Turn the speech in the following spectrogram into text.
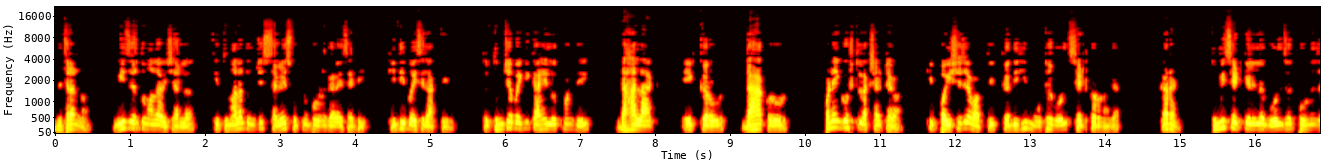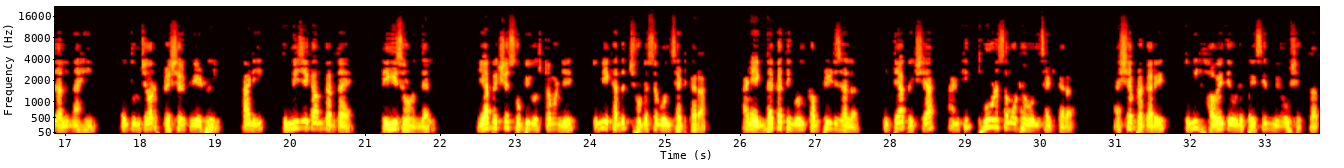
मित्रांनो मी जर तुम्हाला विचारलं की तुम्हाला तुमचे सगळे स्वप्न पूर्ण करायसाठी किती पैसे लागतील? तर तुमच्यापैकी काही लोक म्हणतील दहा लाख एक करोड दहा करोड. पण एक गोष्ट लक्षात ठेवा की पैशाच्या बाबतीत कधीही मोठं गोल सेट करू नका. कारण तुम्ही सेट केलेलं गोल जर पूर्ण झालं नाही तर तुमच्यावर प्रेशर क्रिएट होईल आणि तुम्ही जे काम करताय तेही सोडून द्याल. यापेक्षा सोपी गोष्ट म्हणजे तुम्ही एखादं छोटंसं गोल सेट करा आणि एकदा का ते गोल कंप्लीट झालं की त्यापेक्षा आणखी थोडंसं मोठं गोल सेट करा. अशा प्रकारे तुम्ही हवे तेवढे पैसे मिळवू शकतात.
